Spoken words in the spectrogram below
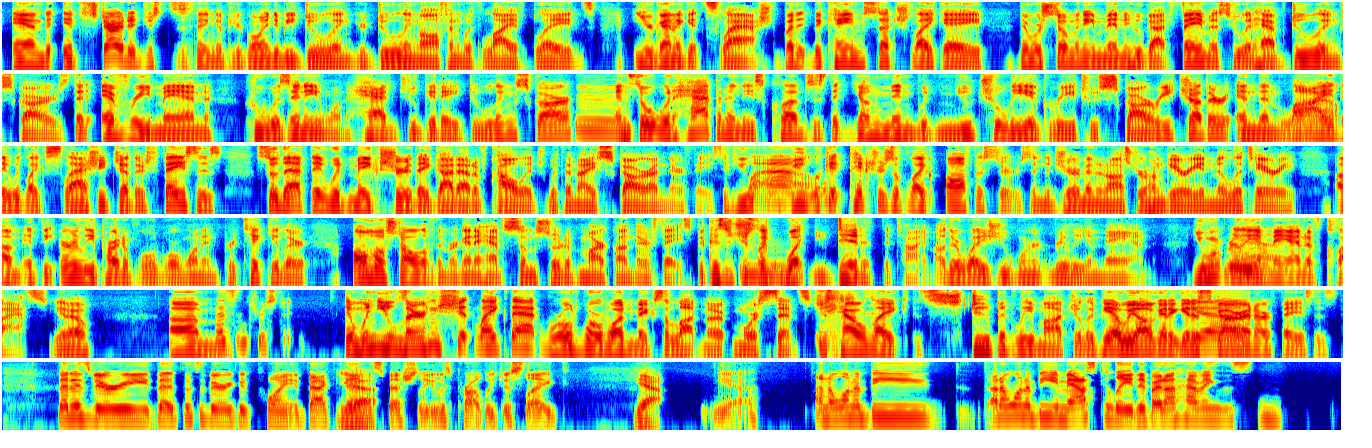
And it started just as a thing of you're going to be dueling, you're dueling often with live blades, you're going to get slashed. But it became such like a there were so many men who got famous who would have dueling scars that every man who was anyone had to get a dueling scar. Hmm. And so what would happen in these clubs is that young men would mutually agree to scar each other and then lie. Wow. They would like slash each other's faces so that they would make sure they got out of college with a nice scar on their face. If you if you look at pictures of like officers in the German and Austro-Hungarian military, um, at the early part of World War One in particular, almost all of them are going to have some sort of mark on their face because it's just like Mhm. what you did at the time. Otherwise, you weren't really a man. You weren't really Yeah. a man of class, you know. Um, That's interesting. and when you learn shit like that, World War One makes a lot mo- more sense. Just how like stupidly macho, like yeah, we all got to get a scar on our faces. That is very that, that's a very good point. Back then, Yeah. especially, it was probably just like Yeah. yeah. I don't want to be I don't want to be emasculated by not having this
